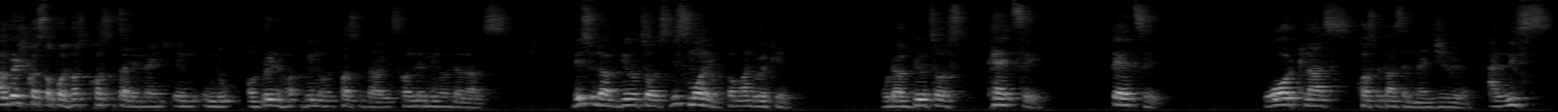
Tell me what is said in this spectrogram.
Average cost of a hospital in, in, in the O'Brien Hospital is $100 million. This would have built us, this money from hardworking, would have built us 30, 30 world-class hospitals in Nigeria. At least,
